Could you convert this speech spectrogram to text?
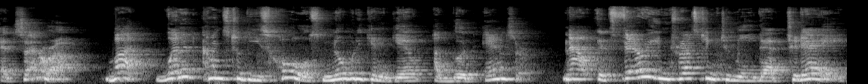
etc. But when it comes to these holes, nobody can give a good answer. Now, it's very interesting to me that today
